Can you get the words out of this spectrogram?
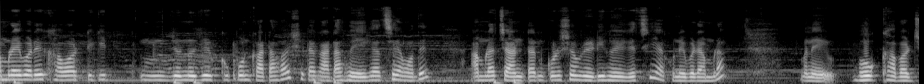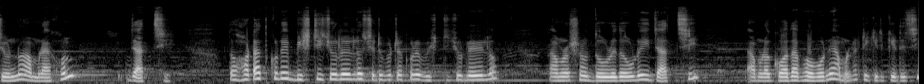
আমরা এবারে খাওয়ার টিকিট জন্য যে কুপন কাটা হয়, সেটা কাটা হয়ে গেছে আমাদের। আমরা চান টান করে সব রেডি হয়ে গেছি। এখন এবার আমরা মানে ভোগ খাবার জন্য আমরা এখন যাচ্ছি। তো হঠাৎ করে বৃষ্টি চলে এলো ছোটোপেটা করে বৃষ্টি চলে এলো। তো আমরা সব দৌড়ে দৌড়েই যাচ্ছি। আমরা গদা ভবনে আমরা টিকিট কেটেছি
